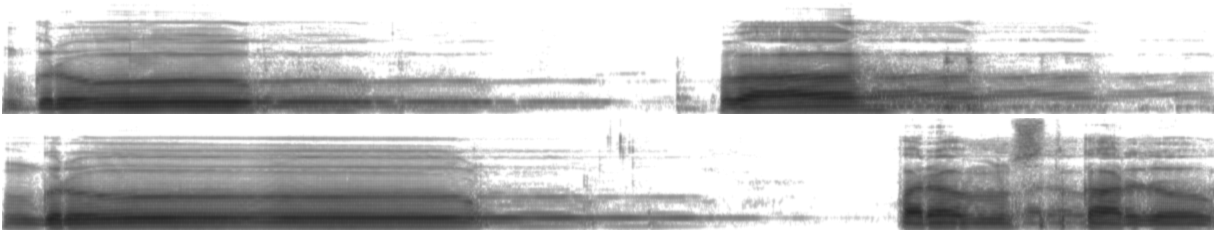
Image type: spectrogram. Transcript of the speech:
ਗੁਰੂ ਵਾਹ ਗੁਰੂ ਪਰਮ ਸਤਿਕਾਰਯੋਗ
